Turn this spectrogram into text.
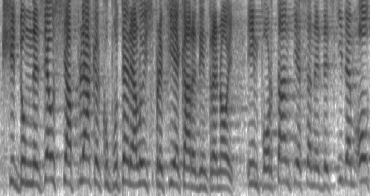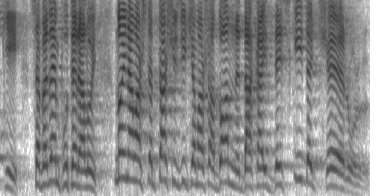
și Dumnezeu se apleacă cu puterea Lui spre fiecare dintre noi. Important e să ne deschidem ochii, să vedem puterea Lui. Noi ne-am așteptat și zicem așa, Doamne, dacă ai deschide cerul,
